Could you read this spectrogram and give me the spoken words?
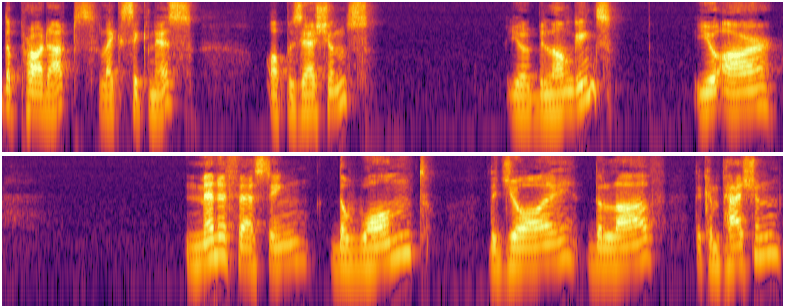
the products like sickness or possessions, your belongings. You are manifesting the warmth, the joy, the love, the compassion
